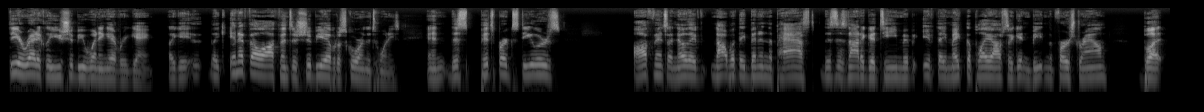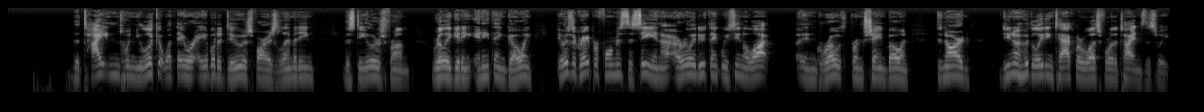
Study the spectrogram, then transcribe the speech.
theoretically you should be winning every game. Like like NFL offenses should be able to score in the 20s. And this Pittsburgh Steelers offense, I know they've not what they've been in the past. This is not a good team. If, if they make the playoffs, they're getting beat in the first round. But the Titans, when you look at what they were able to do as far as limiting the Steelers from really getting anything going. It was a great performance to see, and I, I really do think we've seen a lot in growth from Shane Bowen. Denard, do you know who the leading tackler was for the Titans this week?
